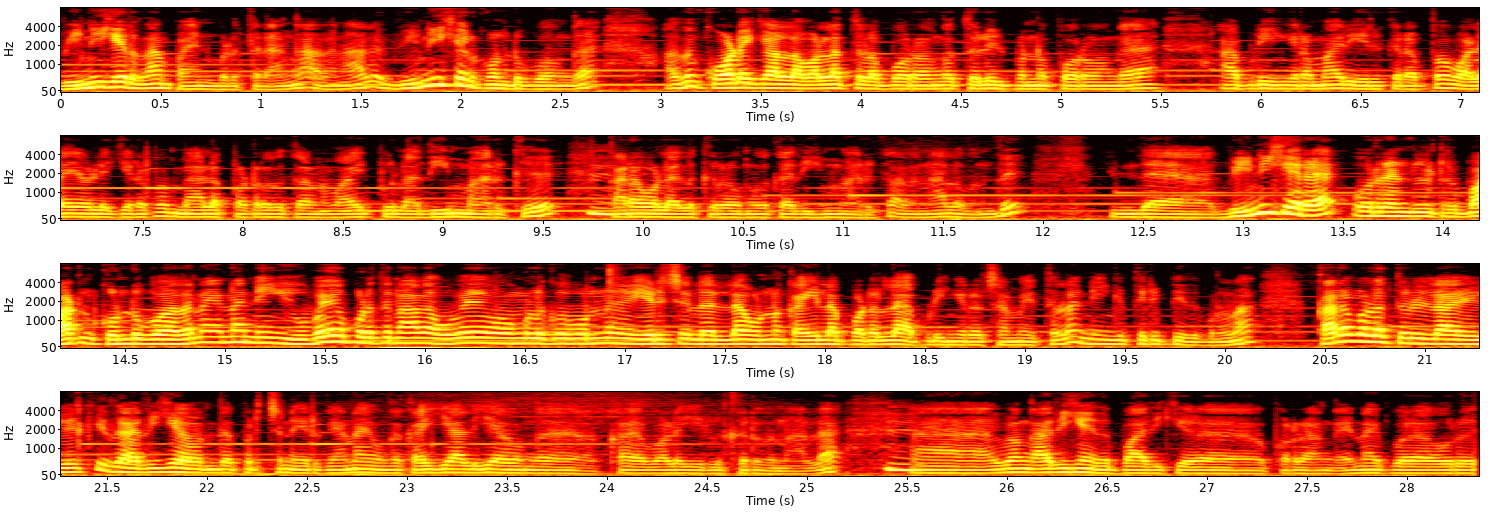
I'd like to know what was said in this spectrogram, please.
வினிகர் தான் பயன்படுத்துகிறாங்க அதனால் வினிகர் கொண்டு போங்க. அதுவும் கோடைக்கால வள்ளத்தில் போகிறவங்க தொழில் பண்ண போகிறவங்க அப்படிங்கிற மாதிரி இருக்கிறப்ப வளைய வலிக்கிறப்ப மேலே படுறதுக்கான வாய்ப்புகள் அதிகமாக இருக்குது கரவலை இழுக்கிறவங்களுக்கு அதிகமாக இருக்குது அதனால் வந்து இந்த வினிகரை ஒரு ரெண்டு லிட்டர் பாட்டில் கொண்டு போகாதானே ஏன்னா நீங்கள் உபயோகப்படுத்தினா உபயோகம் உங்களுக்கு ஒன்றும் எரிச்சல் இல்லை ஒன்றும் கையில் படலை அப்படிங்கிற சமயத்தில் நீங்கள் திருப்பி இது பண்ணலாம். கரவலை தொழிலாளிகளுக்கு இது அதிகம் அந்த பிரச்சனை இருக்குது ஏன்னா இவங்க கையாலேயே அவங்க க வலை இழுக்கிறதுனால இவங்க அதிகம் இது பாதிக்கப்படுறாங்க. ஏன்னா இப்போ ஒரு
